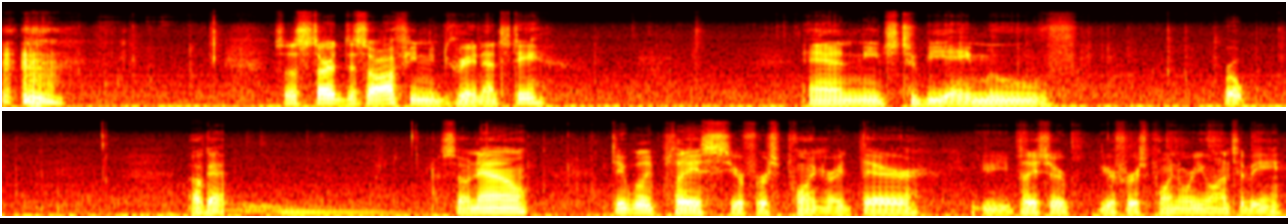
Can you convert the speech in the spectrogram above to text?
So to start this off, you need to create an entity. And needs to be a move rope. Okay. So now, typically place your first point right there. You, you place your, your first point where you want to be.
